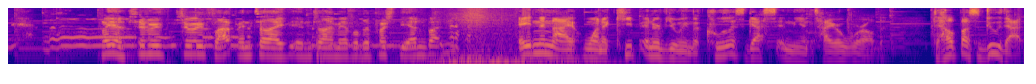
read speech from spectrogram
Oh yeah, should we should we flap until I until I'm able to push the end button? Aiden and I want to keep interviewing the coolest guests in the entire world. To help us do that,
